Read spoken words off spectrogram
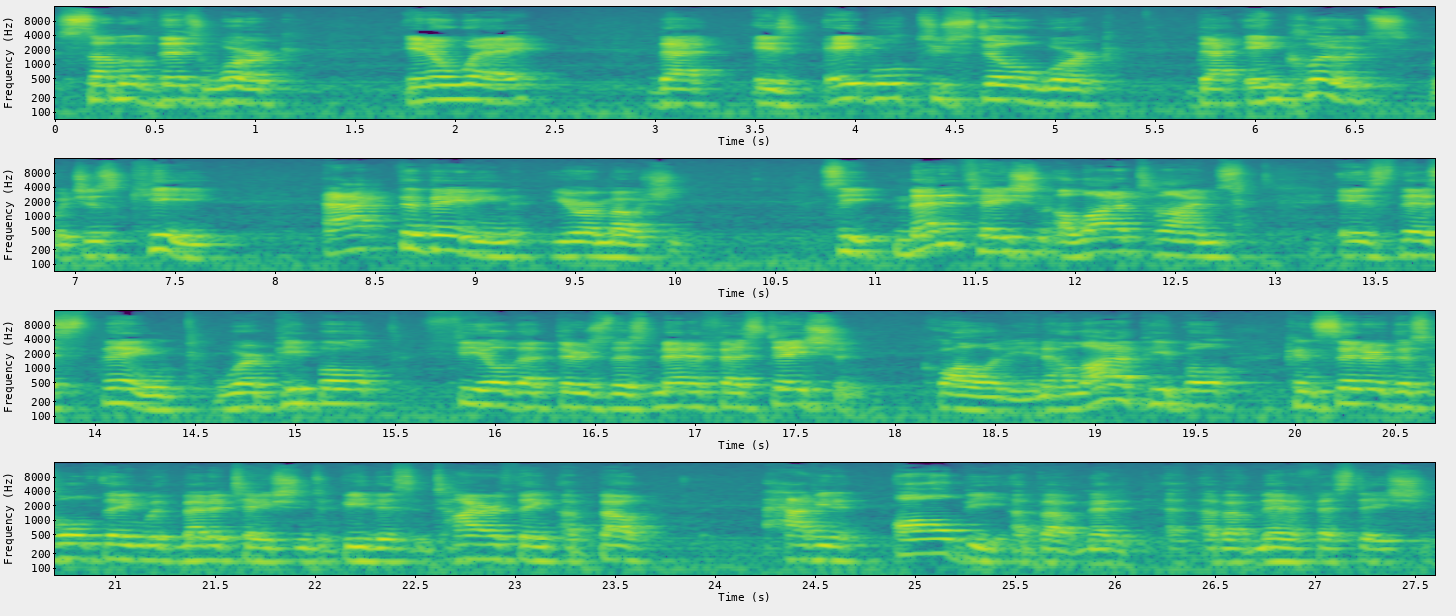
some of this work in a way that is able to still work that includes, which is key, activating your emotion. See, meditation a lot of times is this thing where people feel that there's this manifestation quality. And a lot of people consider this whole thing with meditation to be this entire thing about having it all be about, about manifestation.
